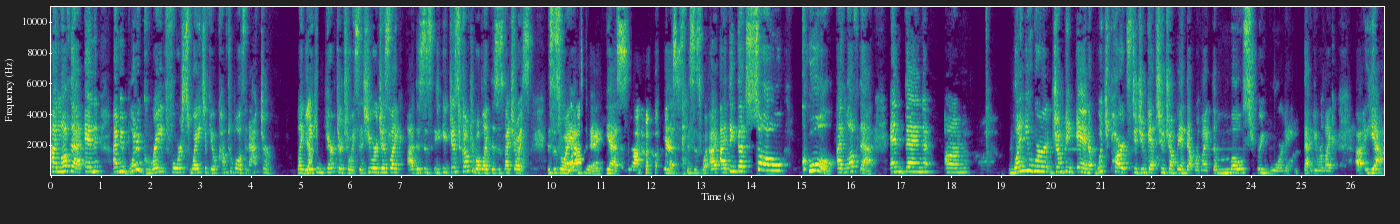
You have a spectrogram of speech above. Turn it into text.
I love that. And I mean, what a great forced way to feel comfortable as an actor. Like yeah. making character choices. You were just like, uh, this is you just comfortable. Like, this is my choice. This is who I yeah. am today. Yes. yes. This is what I, I think that's so cool. I love that. And then um when you were jumping in, which parts did you get to jump in that were like the most rewarding? That you were like, uh, yeah,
